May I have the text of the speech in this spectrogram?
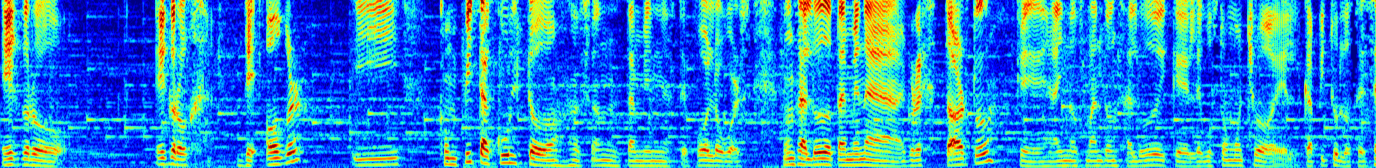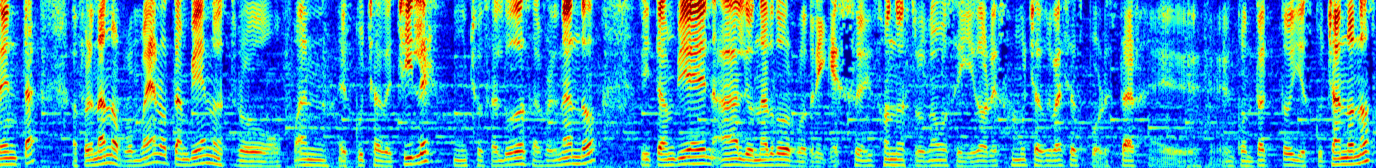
Egro, Egrog de Ogre y compita culto, son también este followers. Un saludo también a Greg Turtle, que ahí nos manda un saludo y que le gustó mucho el capítulo 60. A Fernando Romero también, nuestro fan escucha de Chile. Muchos saludos a Fernando. Y también a Leonardo Rodríguez, eh, son nuestros nuevos seguidores. Muchas gracias por estar eh, en contacto y escuchándonos.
